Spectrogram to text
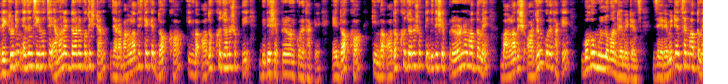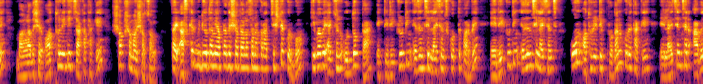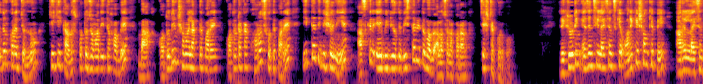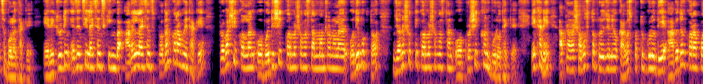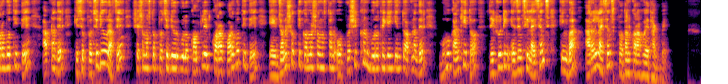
Recruiting agency হচ্ছে এমন এক ধরনের প্রতিষ্ঠান যারা বাংলাদেশ থেকে দক্ষ কিংবা অদক্ষ জনশক্তি বিদেশে প্রেরণ করে থাকে। এই দক্ষ কিংবা অদক্ষ জনশক্তি বিদেশে প্রেরণের মাধ্যমে বাংলাদেশ অর্জন করে থাকে বহু মূল্যবান রেমিটেন্স যে রেমিটেন্সের মাধ্যমে বাংলাদেশের অর্থনীতির চাকা থাকে সবসময় সচল। তাই আজকের ভিডিওতে আমি আপনাদের সাথে আলোচনা করার চেষ্টা করব কীভাবে একজন উদ্যোক্তা একটি রিক্রুটিং এজেন্সির লাইসেন্স করতে পারবে। এই রিক্রুটিং এজেন্সি লাইসেন্স কোন অথরিটি প্রদান করে থাকে, এই লাইসেন্সের আবেদন করার জন্য কি কি কাগজপত্র জমা দিতে হবে বা কতদিন সময় লাগতে পারে, কত টাকা খরচ হতে পারে ইত্যাদি বিষয় নিয়ে আজকের এই ভিডিওতে বিস্তারিতভাবে আলোচনা করার চেষ্টা করব। রিক্রুটিং এজেন্সি লাইসেন্সকে অনেকে সংক্ষেপে আরএল লাইসেন্স বলে থাকে। এই রিক্রুটিং এজেন্সি লাইসেন্স কিংবা আরএল লাইসেন্স প্রদান করা হয়ে থাকে প্রবাসী কল্যাণ ও বৈদেশিক কর্মসংস্থান মন্ত্রণালয়ের অধিভুক্ত জনশক্তি কর্মসংস্থান ও প্রশিক্ষণ ব্যুরো থেকে। এখানে আপনারা সমস্ত প্রয়োজনীয় কাগজপত্রগুলো দিয়ে আবেদন করার পরবর্তীতে আপনাদের কিছু প্রসিডিউর আছে। সে সমস্ত প্রসিডিউরগুলো কমপ্লিট করার পরবর্তীতে এই জনশক্তি কর্মসংস্থান ও প্রশিক্ষণ ব্যুরো থেকেই কিন্তু আপনাদের বহু কাঙ্ক্ষিত রিক্রুটিং এজেন্সি লাইসেন্স কিংবা আরএল লাইসেন্স প্রদান করা হয়ে থাকবে।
